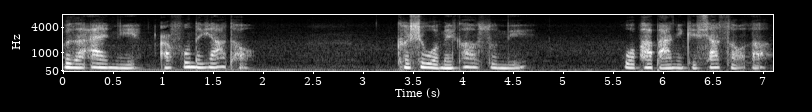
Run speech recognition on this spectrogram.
为了爱你而疯的丫头。可是我没告诉你，我怕把你给吓走了。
